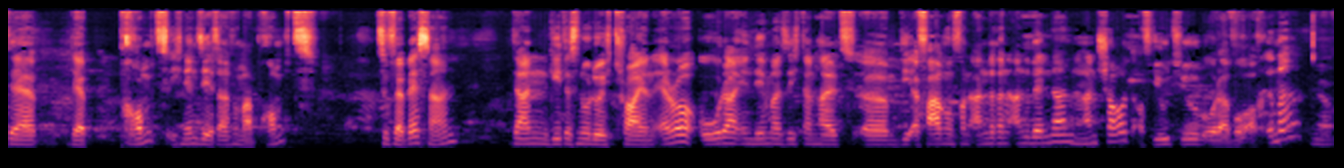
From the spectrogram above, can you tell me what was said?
der, der Prompts, ich nenne sie jetzt einfach mal Prompts, zu verbessern, dann geht es nur durch Try and Error oder indem man sich dann halt ähm, die Erfahrung von anderen Anwendern anschaut, auf YouTube oder wo auch immer. Ja.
